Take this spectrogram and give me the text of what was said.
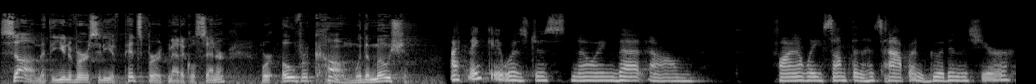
Some at the University of Pittsburgh Medical Center were overcome with emotion. I think it was just knowing that um, finally something has happened good in this year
